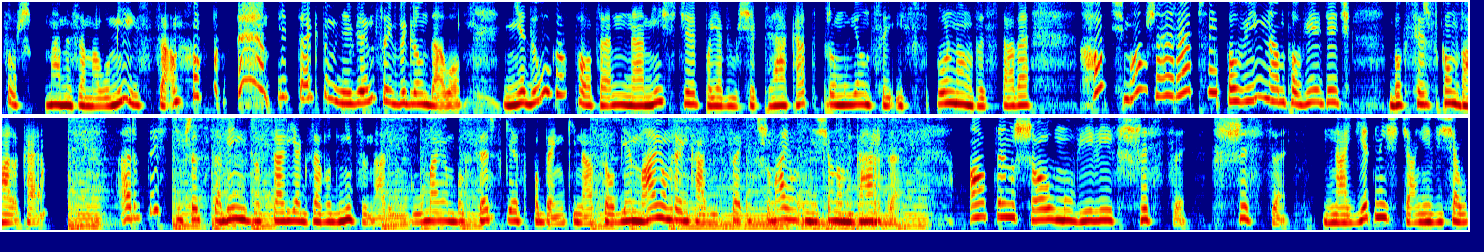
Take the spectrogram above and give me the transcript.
cóż, mamy za mało miejsca. I tak to mniej więcej wyglądało. Niedługo potem na mieście pojawił się plakat promujący ich wspólną wystawę, choć może raczej powinnam powiedzieć bokserską walkę. Artyści przedstawieni zostali jak zawodnicy na ringu, mają bokserskie spodenki na sobie, mają rękawice i trzymają uniesioną gardę. O tym show mówili wszyscy, wszyscy. Na jednej ścianie wisiał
